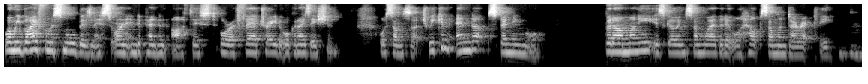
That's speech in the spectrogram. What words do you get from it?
When we buy from a small business or an independent artist or a fair trade organization or some such, we can end up spending more. But our money is going somewhere that it will help someone directly mm-hmm.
